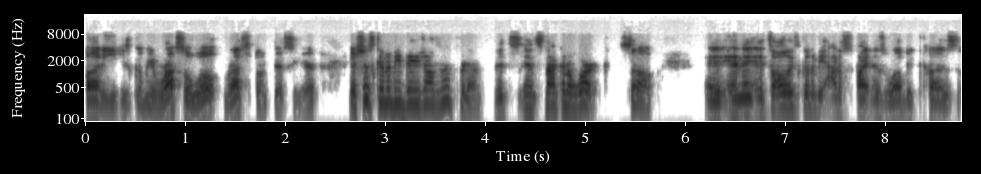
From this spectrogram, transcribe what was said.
buddy. He's gonna be Russell Wil- Westbrook this year. It's just gonna be deja vu for them. It's it's not gonna work. So, and and it's always gonna be out of spite as well because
